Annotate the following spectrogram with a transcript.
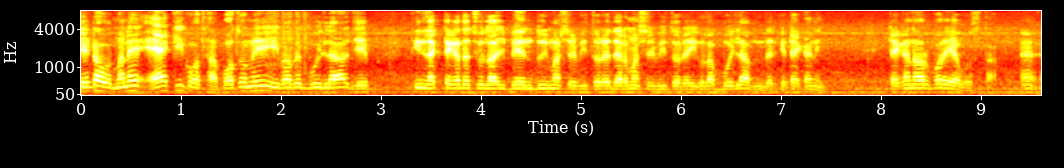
সেটাও মানে একই কথা। প্রথমে এইভাবে বইলা যে তিন লাখ টাকা দিয়ে চলে আসবেন, দুই মাসের ভিতরে, দেড় মাসের ভিতরে, এইগুলা বইলা আপনাদেরকে টাকা নিন। টাকা নেওয়ার পরে এই অবস্থা হ্যাঁ?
